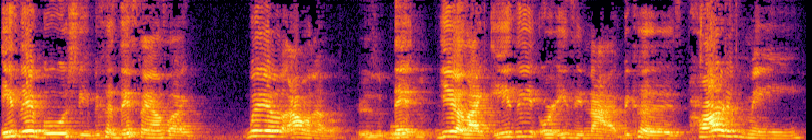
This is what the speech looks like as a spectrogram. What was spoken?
is that bullshit? Because that sounds like, well, I don't know. is it bullshit? That yeah, like is it or is it not? Because part of me.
